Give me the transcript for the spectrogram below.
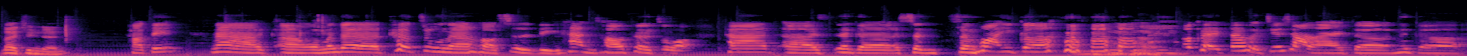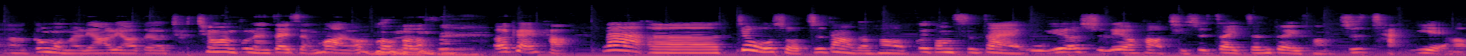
赖俊仁。好的，那呃我们的特助呢，哈是李汉超特助哦。他呃那个神神话一哥，OK，待会接下来的那个呃跟我们聊聊的，千万不能再神话了。OK，好，那呃就我所知道的哈，贵公司在五月二十六号，其实在针对纺织产业哈，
